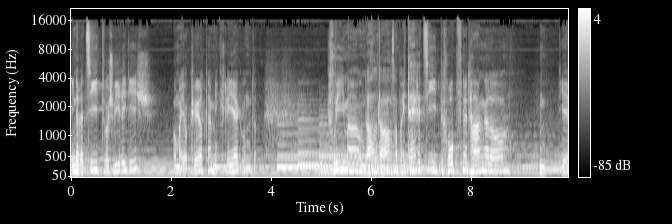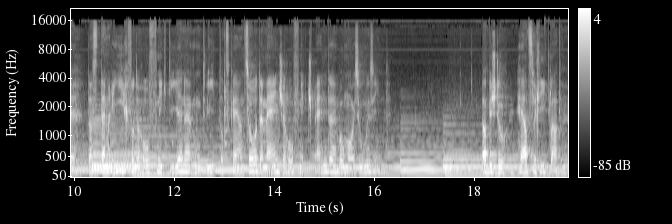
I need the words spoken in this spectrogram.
In einer Zeit, die schwierig ist, wo wir ja gehört haben mit Krieg und Klima und all das, aber in dieser Zeit den Kopf nicht hängen lassen und die, das dem Reich von der Hoffnung dienen und weiterzugeben und so den Menschen Hoffnung zu spenden, wo wir uns herum sind. Da bist du herzlich eingeladen.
